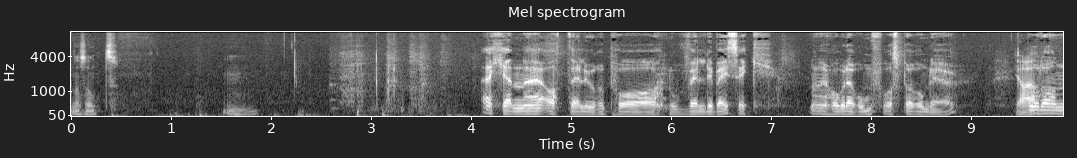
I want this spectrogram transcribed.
Noe sånt. Mm. Jeg kjenner at jeg lurer på noe veldig basic, men jeg håper det er rom for å spørre om det òg. Ja, ja. Hvordan,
